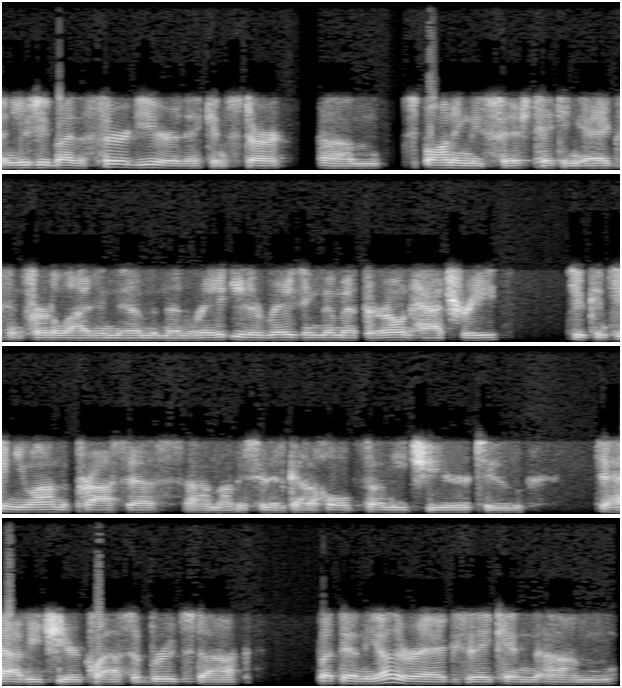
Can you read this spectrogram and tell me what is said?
and usually by the third year they can start um, spawning these fish, taking eggs and fertilizing them, and then ra- either raising them at their own hatchery to continue on the process. Um, obviously, they've got to hold some each year to to have each year class of brood stock. But then the other eggs, they can um,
